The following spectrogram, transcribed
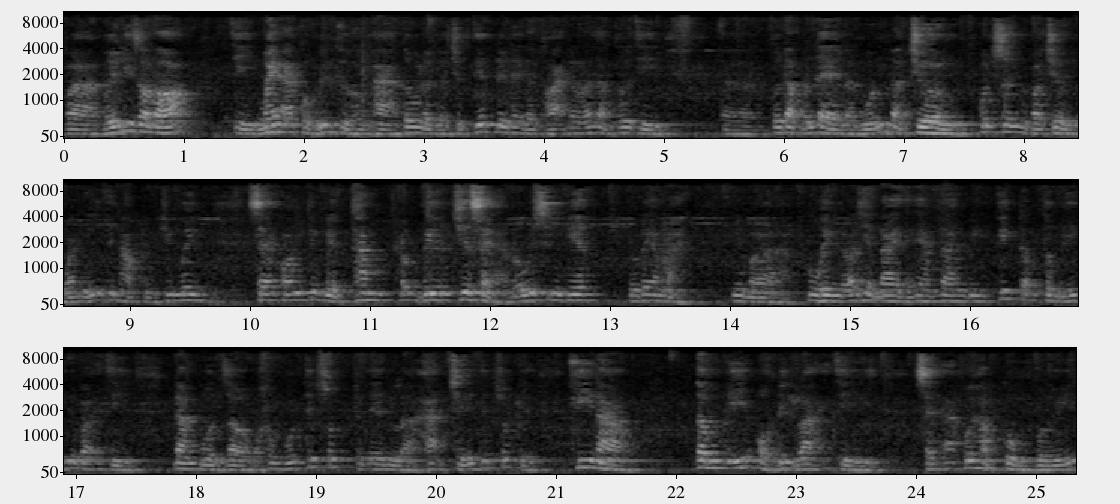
Và với lý do đó thì mẹ của Nguyễn Thị Hồng Hà tôi là người trực tiếp liên hệ điện thoại đã nói rằng thôi thì uh, tôi đặt vấn đề là muốn là trường quân sự và trường ngoại ngữ tin học Hồ Chí Minh sẽ có những cái việc thăm động viên chia sẻ đối với sinh viên đối với em này. Nhưng mà phụ huynh nói hiện nay thì em đang bị kích động tâm lý như vậy thì đang buồn giàu và không muốn tiếp xúc cho nên là hạn chế tiếp xúc để khi nào tâm lý ổn định lại thì sẽ phối hợp cùng với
